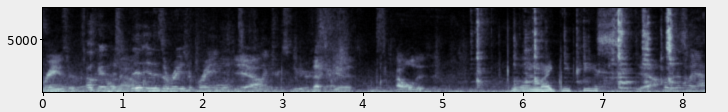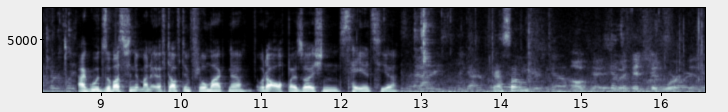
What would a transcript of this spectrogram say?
Razor. Okay, well, it it is a Razor branded Yeah. electric scooter. That's good. How old is it? Little Nike piece. Yeah. Put it this way, I have to replace Ja gut, sowas findet man öfter auf dem Flohmarkt, ne? Oder auch bei solchen Sales hier. That's something? Okay, so it, of it should work then.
